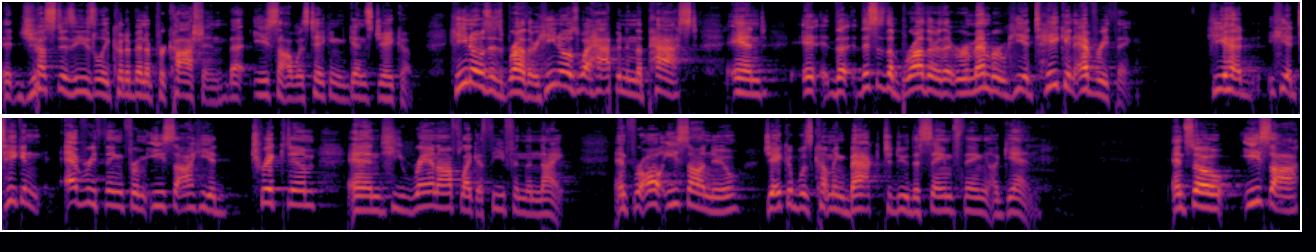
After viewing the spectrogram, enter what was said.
it just as easily could have been a precaution that Esau was taking against Jacob. He knows his brother, he knows what happened in the past, and it, the, this is the brother that, remember, he had taken everything. He had, he had taken everything from Esau. He had tricked him, and he ran off like a thief in the night. And for all Esau knew, Jacob was coming back to do the same thing again. And so Esau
